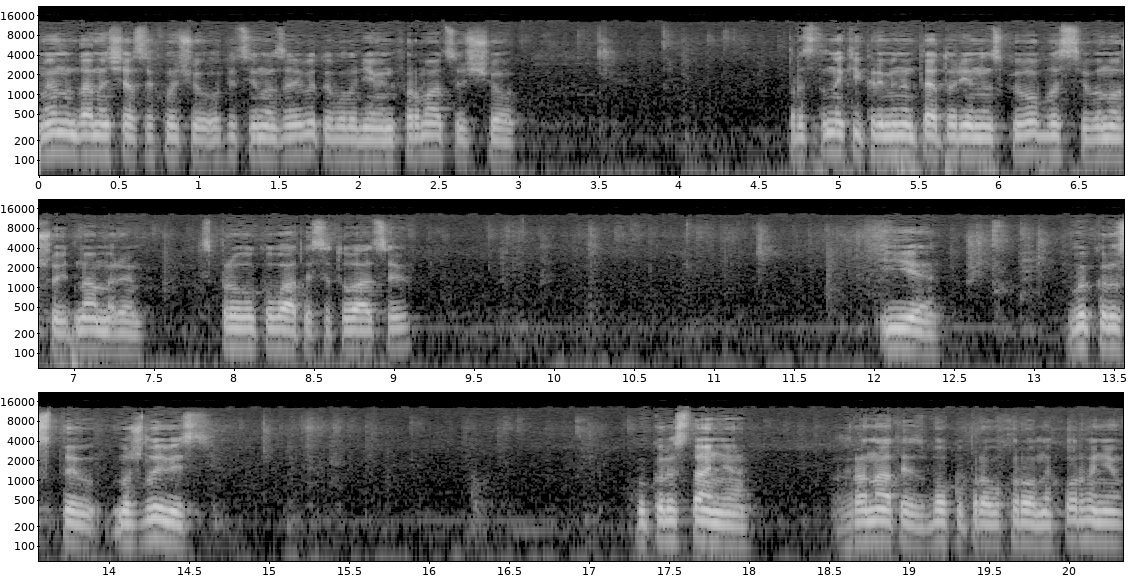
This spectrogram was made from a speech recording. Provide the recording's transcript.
Ми на даний час я хочу офіційно заявити, володіємо інформацією, що представники кримінальтету Рівненської області виношують наміри спровокувати ситуацію і використав можливість використання гранати з боку правоохоронних органів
